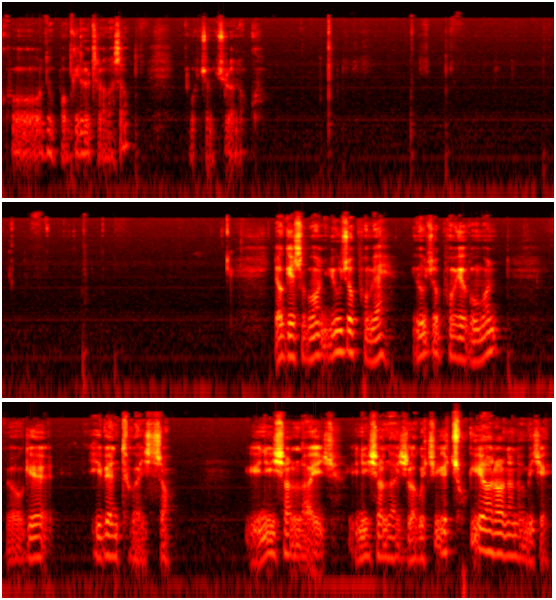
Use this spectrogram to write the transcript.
코드 보기를 들어가서 이거 좀 줄여놓고 여기에서 보면 유저 폼에 유저 폼에 보면 여기에 이벤트가 있어. 이니셜라이즈, 이니셜라이즈라고 했지. 이게 초기화라는 의미지.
